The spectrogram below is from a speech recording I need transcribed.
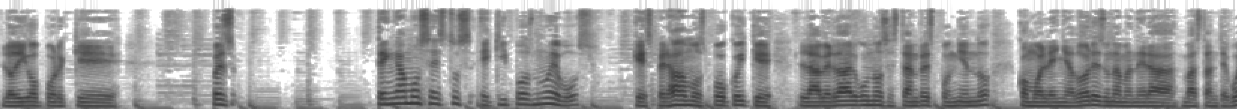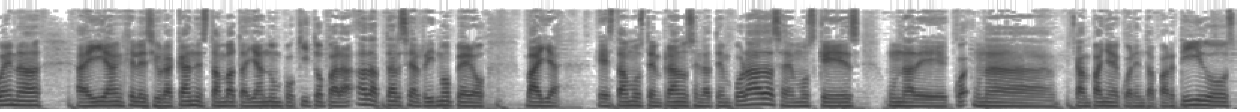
lo digo porque pues tengamos estos equipos nuevos que esperábamos poco y que la verdad algunos están respondiendo como leñadores de una manera bastante buena. Ahí Ángeles y Huracán están batallando un poquito para adaptarse al ritmo, pero vaya, estamos tempranos en la temporada, sabemos que es una de una campaña de 40 partidos,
